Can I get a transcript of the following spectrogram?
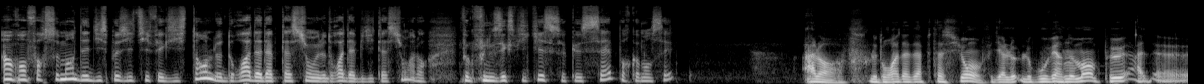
un renforcement des dispositifs existants, le droit d'adaptation et le droit d'habilitation. Alors, il faut que vous nous expliquiez ce que c'est pour commencer. Alors, le droit d'adaptation, le, gouvernement peut euh,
